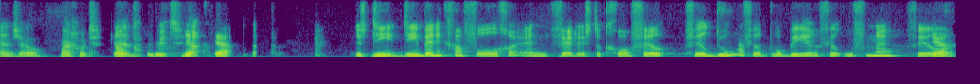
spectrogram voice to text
en zo. Maar goed. Absoluut. Ja. ja. Dus die, die ben ik gaan volgen. En verder is het ook gewoon veel, veel doen, veel proberen, veel oefenen. Veel... Ja.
